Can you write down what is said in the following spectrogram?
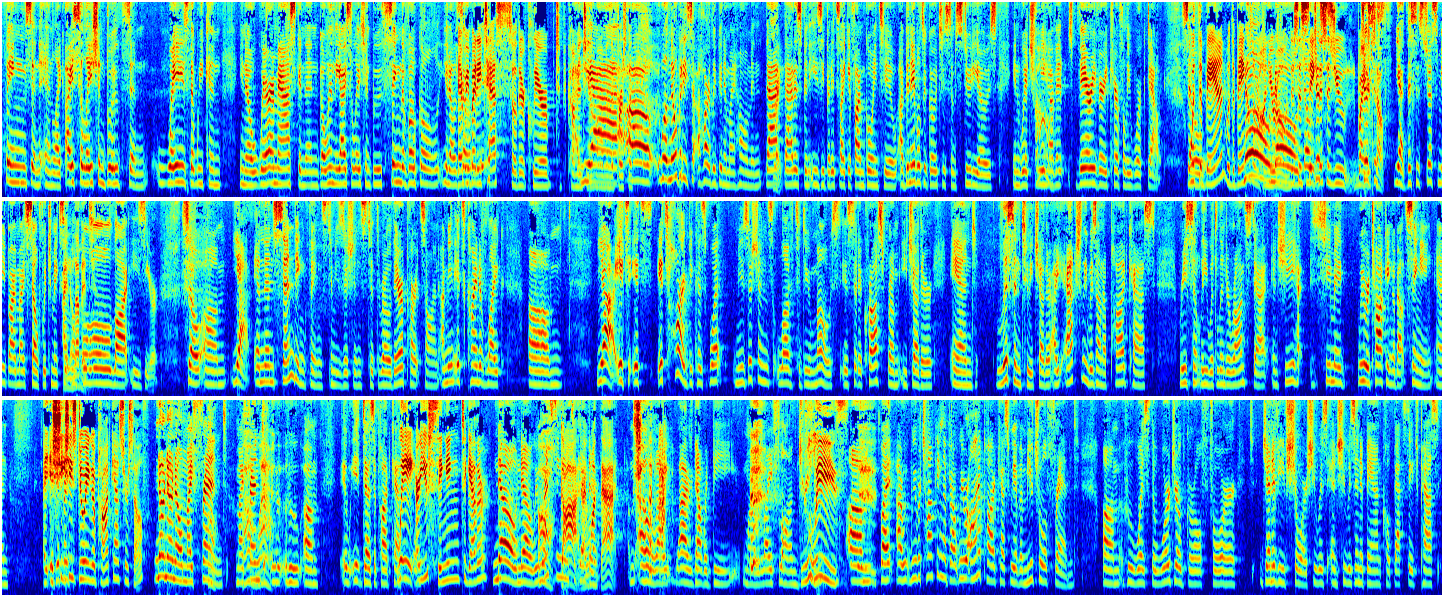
things and, and like isolation booths and ways that we can you know, wear a mask and then go in the isolation booth, sing the vocal, you know. so Everybody it- tests so they're clear to come into your home in the first place. Oh, well, nobody's hardly been in my home, and that Right. that has been easy. But it's like if I'm going to, I've been able to go to some studios in which we Oh. have it very, very carefully worked out. So with the band, with the band, no, or on your no, own. This is no, sing- just- this is you by yourself. yeah, this is just me by myself, which makes it a it. whole lot easier. So um, yeah, and then sending things to musicians to throw their parts on. I mean, it's kind of like, um, yeah, it's it's it's hard because what musicians love to do most is sit across from each other and listen to each other. I actually was on a podcast recently with Linda Ronstadt, and she she made we were talking about singing and. Is she? She's doing a podcast herself. No, no, no. My friend, my Oh, friend wow. who, who um, it, it does a podcast. Wait, And- are you singing together? No, no, we weren't singing. Oh God, together. I want that. Um, oh, I, I, that would be my lifelong dream. Please. Um, but I, we were talking about, we were on a podcast. We have a mutual friend um, who was the wardrobe girl for Genevieve Shore. She was, and she was in a band called Backstage Pass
